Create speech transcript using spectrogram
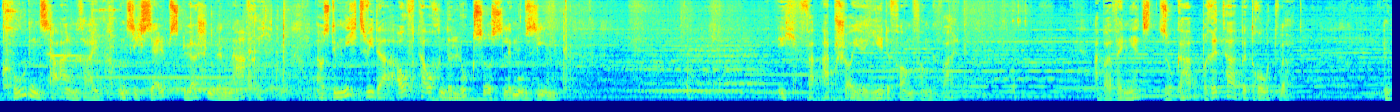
kruden Zahlenreihen und sich selbst löschenden Nachrichten. Aus dem Nichts wieder auftauchende Luxuslimousinen. Ich verabscheue jede Form von Gewalt. Aber wenn jetzt sogar Britta bedroht wird, und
